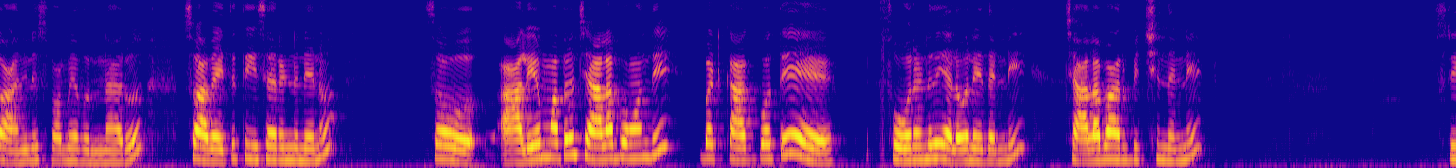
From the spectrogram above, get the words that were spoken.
ఆంజనేయ స్వామి అవి ఉన్నారు. సో అవి అయితే తీశారండి నేను. సో ఆలయం మాత్రం చాలా బాగుంది. బట్ కాకపోతే ఫోన్ అనేది ఎలవలేదండి. చాలా బాగా అనిపించిందండి. శ్రీ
